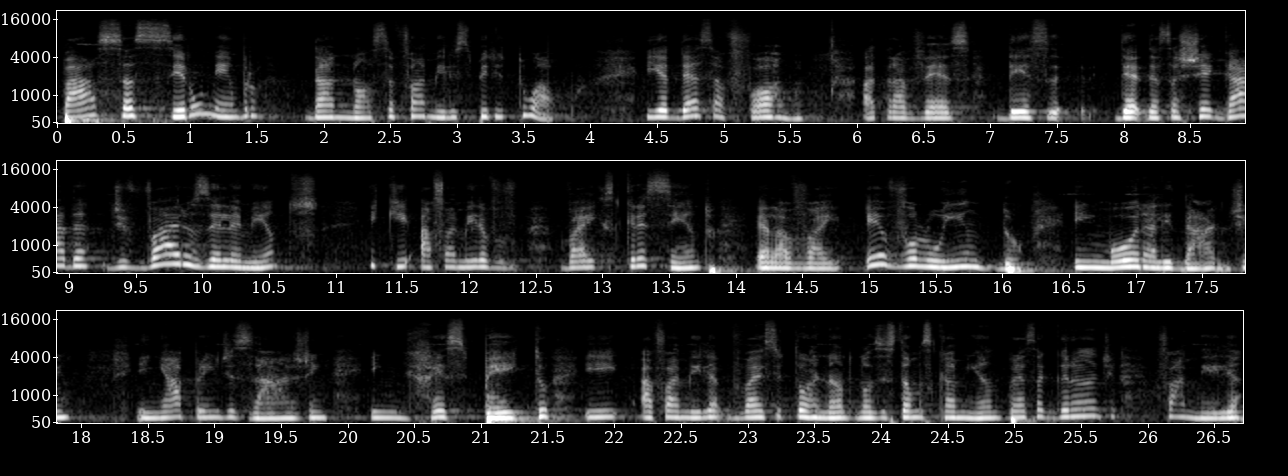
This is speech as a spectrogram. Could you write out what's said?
passa a ser um membro da nossa família espiritual. E é dessa forma através desse, de, dessa chegada de vários elementos e que a família vai crescendo, ela vai evoluindo em moralidade, em aprendizagem, em respeito e a família vai se tornando, nós estamos caminhando para essa grande família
